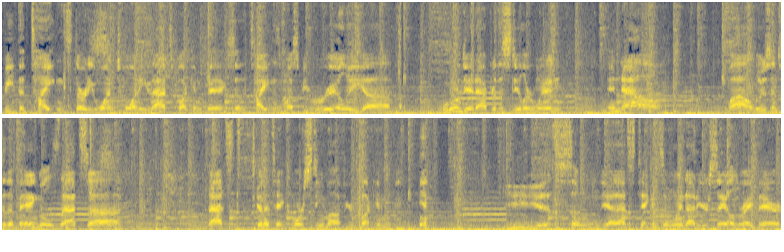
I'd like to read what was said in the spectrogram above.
beat the Titans 31 20. That's fucking big. So the Titans must be really uh, wounded after the Steeler win. And now, wow, losing to the Bengals, that's uh, that's gonna take more steam off your fucking. yeah, some, yeah, that's taking some wind out of your sails right there.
